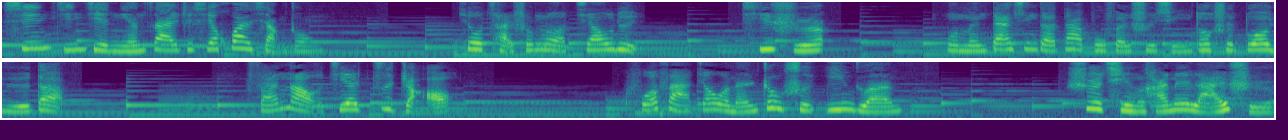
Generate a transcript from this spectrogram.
心紧紧粘在这些幻想中，就产生了焦虑。其实，我们担心的大部分事情都是多余的，烦恼皆自找。佛法教我们正视因缘。事情还没来时，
